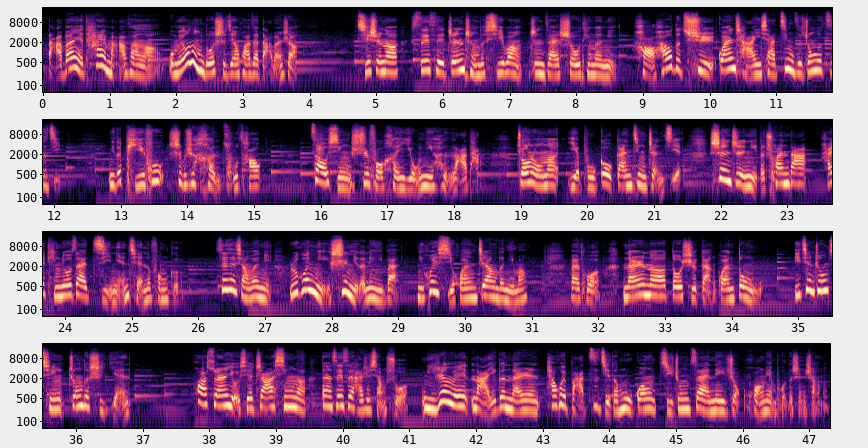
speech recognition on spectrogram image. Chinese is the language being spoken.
打扮也太麻烦了，我没有那么多时间花在打扮上。其实呢，Cici 真诚的希望正在收听的你，好好的去观察一下镜子中的自己，你的皮肤是不是很粗糙，造型是否很油腻、很邋遢。妆容呢也不够干净整洁，甚至你的穿搭还停留在几年前的风格。C C 想问你，如果你是你的另一半，你会喜欢这样的你吗？拜托，男人呢都是感官动物，一见钟情争的是颜。话虽然有些扎心呢，但 C C 还是想说，你认为哪一个男人他会把自己的目光集中在那种黄脸婆的身上呢？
